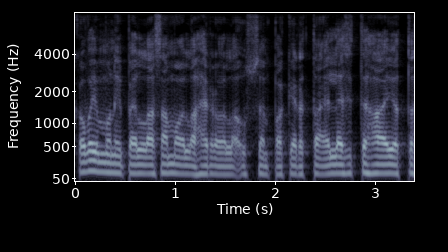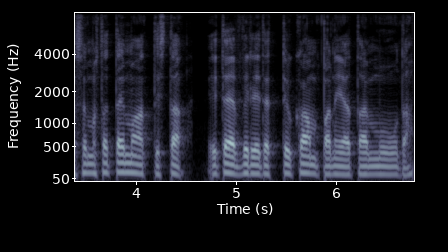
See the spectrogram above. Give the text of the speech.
kovin moni pelaa samoilla heroilla useampaa kertaa, ellei sitten hae semmoista temaattista itse viritettyä kampanjaa tai muuta.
